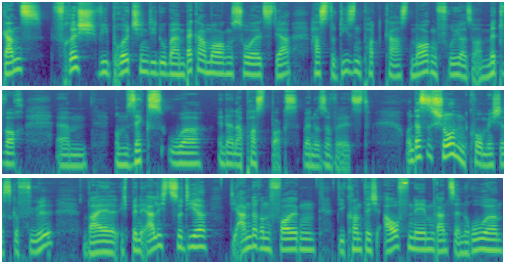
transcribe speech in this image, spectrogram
ganz frisch wie Brötchen, die du beim Bäcker morgens holst, ja, hast du diesen Podcast morgen früh, also am Mittwoch, ähm, um 6 Uhr in deiner Postbox, wenn du so willst. Und das ist schon ein komisches Gefühl, weil ich bin ehrlich zu dir, die anderen Folgen, die konnte ich aufnehmen, ganz in Ruhe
